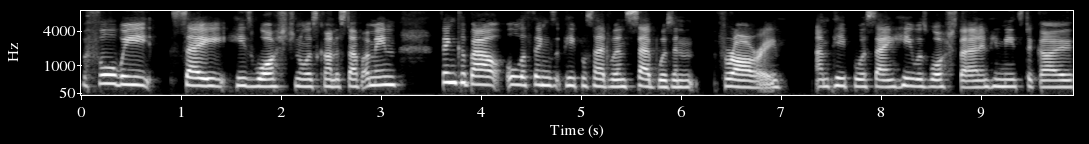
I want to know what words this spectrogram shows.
before we say he's washed and all this kind of stuff, I mean, think about all the things that people said when Seb was in Ferrari and people were saying he was washed then and he needs to go.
